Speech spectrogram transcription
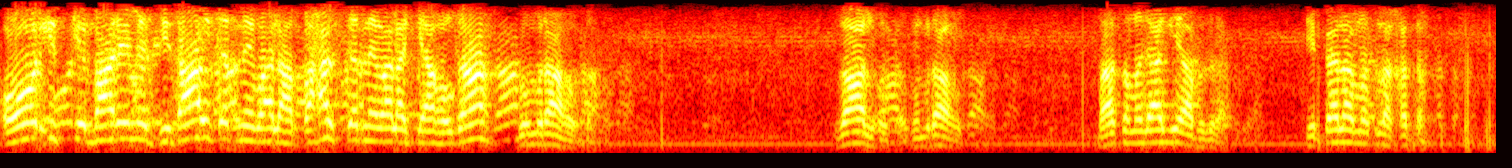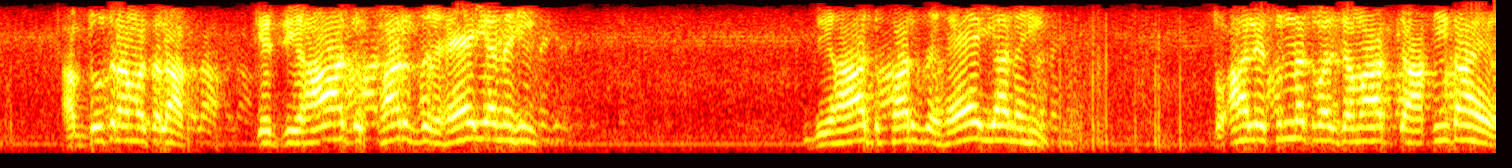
اور اس کے بارے میں جدال کرنے والا، بحث کرنے والا کیا ہوگا؟ گمراہ ہوگا۔ زال ہوگا، گمراہ ہوگا۔ بات سمجھ آ گئی آپ حضرات؟ یہ پہلا مسئلہ ختم۔ اب دوسرا مسئلہ کہ جہاد فرض ہے یا نہیں؟ جہاد فرض ہے یا نہیں؟ تو اہل سنت والجماعت کا عقیدہ ہے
